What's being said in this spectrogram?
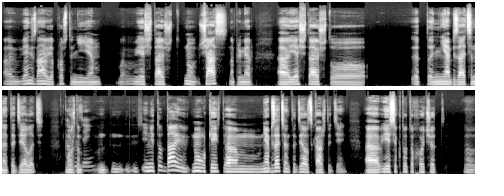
а, Я не знаю, я просто не ем. А, Я считаю, что... Ну, сейчас, например, я считаю, что это не обязательно это делать. Каждый Можно... день. И не то... Да, и- ну окей, ам, не обязательно это делать каждый день. А Если кто-то хочет... э,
